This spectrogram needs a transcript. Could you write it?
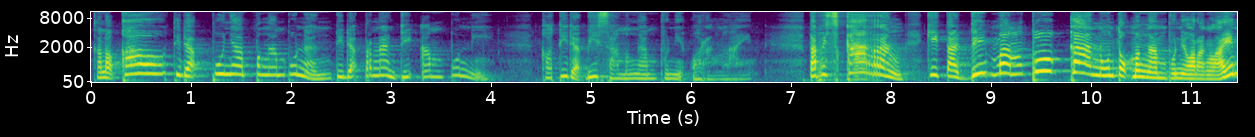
Kalau kau tidak punya pengampunan, tidak pernah diampuni, kau tidak bisa mengampuni orang lain. Tapi sekarang kita dimampukan untuk mengampuni orang lain.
